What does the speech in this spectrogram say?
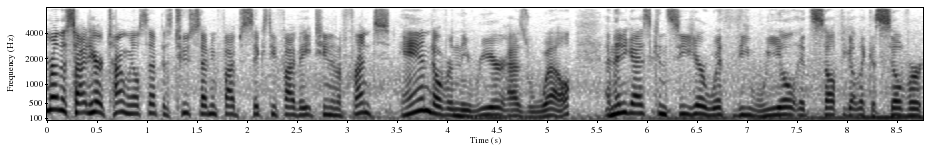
Around the side here, our tire wheel setup is 275, 65, 18 in the front and over in the rear as well. And then you guys can see here with the wheel itself, you got like a silver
